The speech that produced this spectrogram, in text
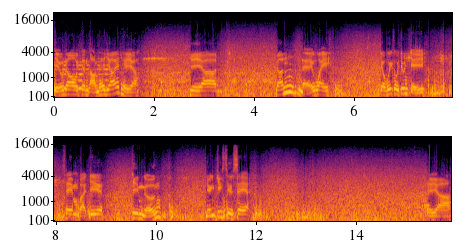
triệu đô trên toàn thế giới thì à, ờ, Duy à, đến để quay cho quý cô chú anh chị xem và chia chiêm ngưỡng những chiếc siêu xe. Thì à, uh,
